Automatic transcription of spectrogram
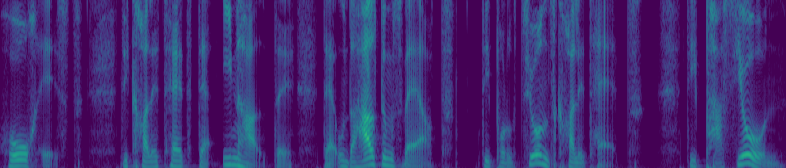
hoch ist. Die Qualität der Inhalte, der Unterhaltungswert, die Produktionsqualität, die Passion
